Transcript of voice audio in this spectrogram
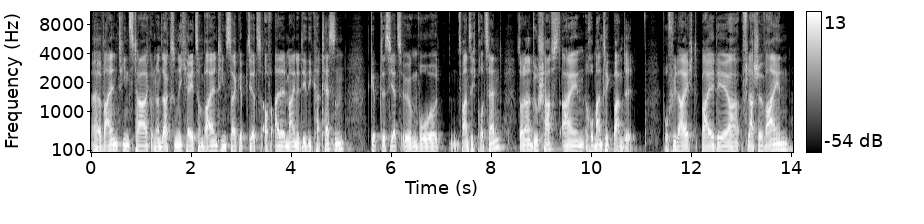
äh, Valentinstag und dann sagst du nicht, hey, zum Valentinstag gibt's jetzt auf all meine Delikatessen gibt es jetzt irgendwo 20 Prozent, sondern du schaffst ein Romantik-Bundle, wo vielleicht bei der Flasche Wein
